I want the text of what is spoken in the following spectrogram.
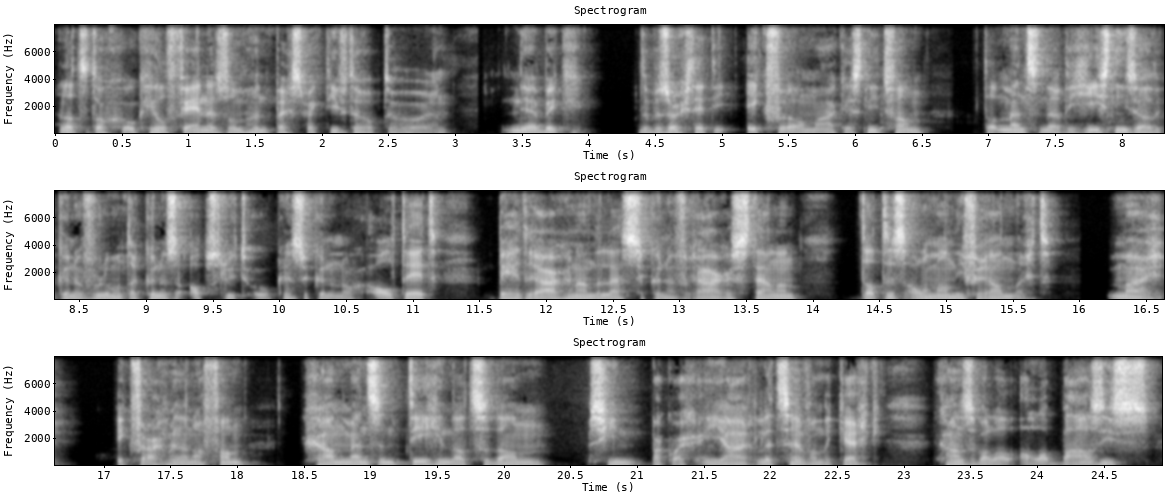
En dat het toch ook heel fijn is om hun perspectief erop te horen. Nu heb ik de bezorgdheid die ik vooral maak, is niet van dat mensen daar de geest niet zouden kunnen voelen, want dat kunnen ze absoluut ook. En ze kunnen nog altijd bijdragen aan de les, ze kunnen vragen stellen. Dat is allemaal niet veranderd. Maar ik vraag me dan af van, gaan mensen tegen dat ze dan misschien pakweg een jaar lid zijn van de kerk, gaan ze wel al alle basis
